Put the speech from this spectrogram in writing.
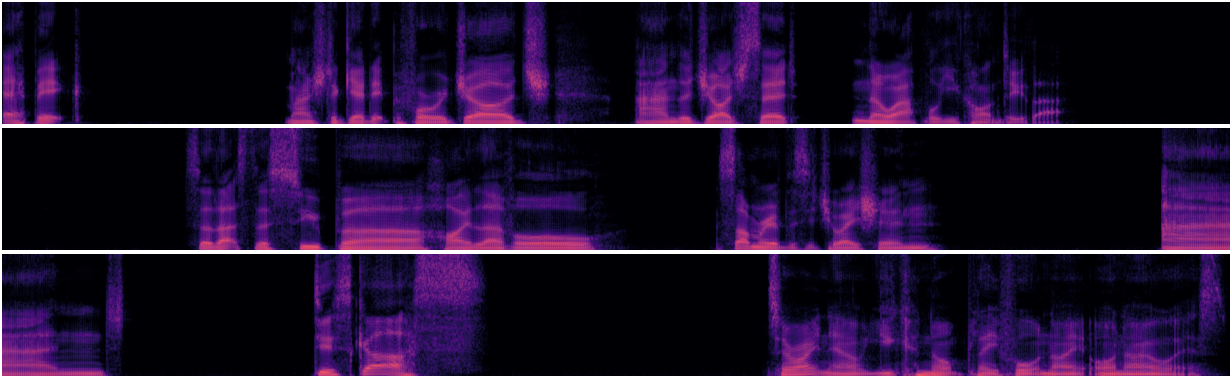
Epic managed to get it before a judge, and the judge said, No, Apple, you can't do that. So that's the super high level summary of the situation and discuss. So, right now, you cannot play Fortnite on iOS.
